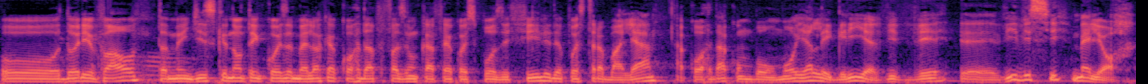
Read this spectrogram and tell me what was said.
O Dorival também disse que não tem coisa melhor que acordar para fazer um café com a esposa e filho, depois trabalhar, acordar com bom humor e alegria, viver, é, vive-se melhor.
